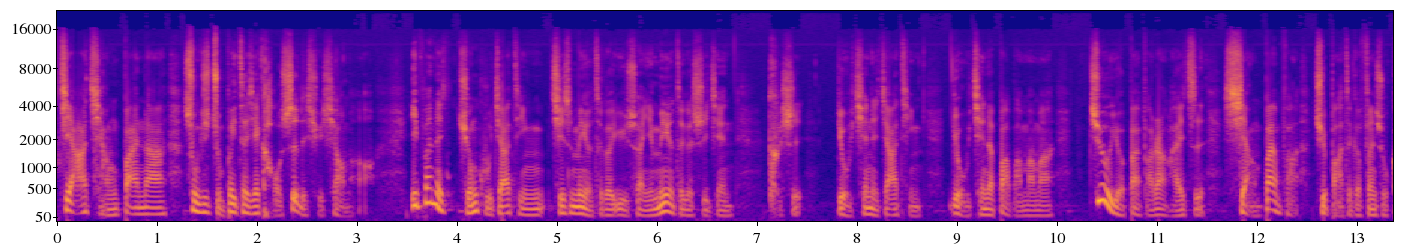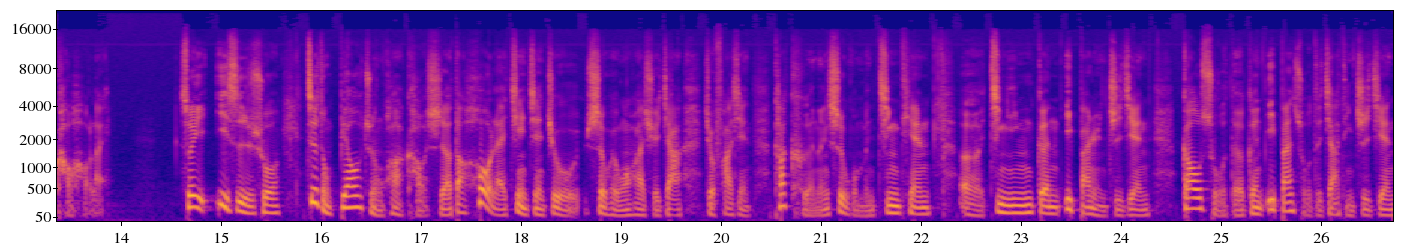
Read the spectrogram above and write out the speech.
加强班啦、送去准备这些考试的学校嘛啊，一般的穷苦家庭其实没有这个预算，也没有这个时间。可是有钱的家庭、有钱的爸爸妈妈就有办法让孩子想办法去把这个分数考好来。所以意思是说，这种标准化考试啊，到后来渐渐就社会文化学家就发现，它可能是我们今天呃精英跟一般人之间、高所得跟一般所得家庭之间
